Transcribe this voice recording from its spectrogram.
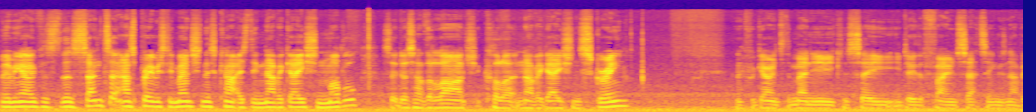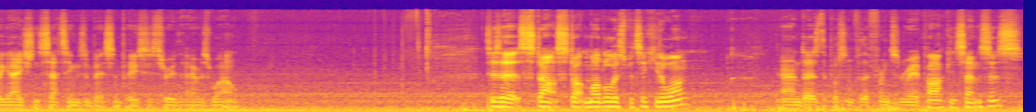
Moving over to the centre, as previously mentioned this car is the navigation model, so it does have the large colour navigation screen. And if we go into the menu you can see you do the phone settings, navigation settings and bits and pieces through there as well. This is a start-stop model, this particular one. And there's the button for the front and rear parking sensors.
